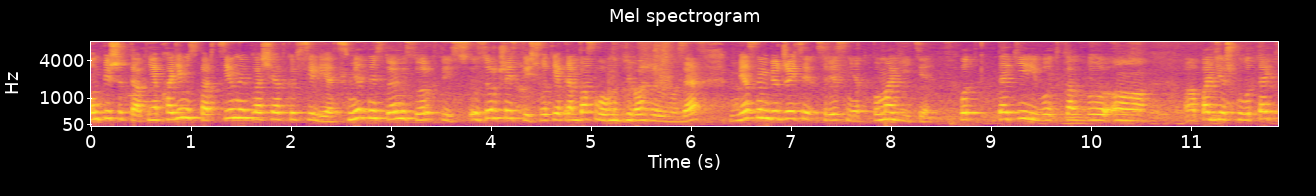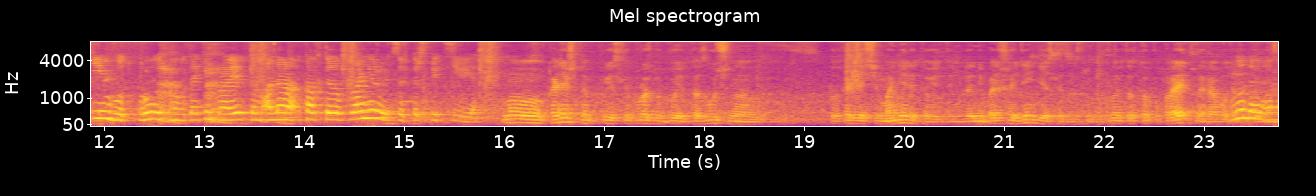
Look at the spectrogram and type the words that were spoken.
Он пишет так. Необходима спортивная площадка в селе. Сметная стоимость 40 тысяч, э, 46 тысяч. Вот я прям дословно привожу его, да. В местном бюджете средств нет. Помогите. Вот такие вот как бы э, поддержку вот таким вот просьбам, вот таким проектам, она как-то планируется в перспективе? Ну, конечно, если просьба будет озвучена в подходящей манере, то это небольшие деньги, если это, ну, это только проектная работа, ну, да, да.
